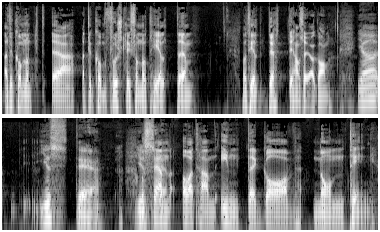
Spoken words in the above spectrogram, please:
Att det kom, något, eh, att det kom först liksom något helt, eh, något helt dött i hans ögon. Ja, just det. Just och sen det. av att han inte gav någonting.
